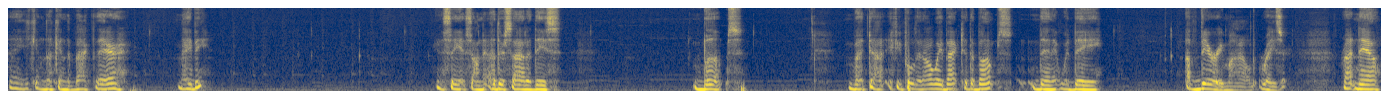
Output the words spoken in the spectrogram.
You can look in the back there, maybe. You can see it's on the other side of these bumps. But uh, if you pulled it all the way back to the bumps, then it would be a very mild razor. Right now,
